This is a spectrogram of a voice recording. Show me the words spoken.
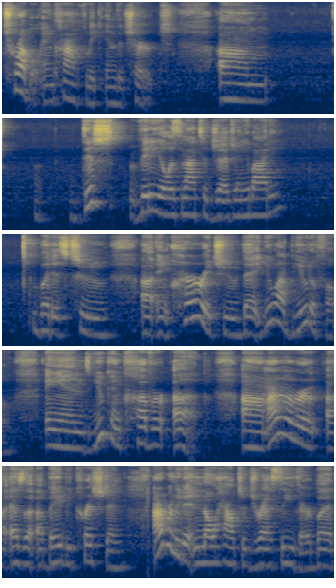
trouble and conflict in the church. Um, this video is not to judge anybody, but it's to uh, encourage you that you are beautiful and you can cover up. Um, I remember uh, as a, a baby Christian, I really didn't know how to dress either, but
